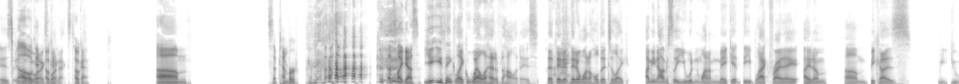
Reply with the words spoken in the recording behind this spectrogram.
is, is Oh, what we okay, want to explore okay. next. Okay. Um September. That's my guess. You you think like well ahead of the holidays that they don't- they don't want to hold it to like I mean obviously you wouldn't want to make it the Black Friday item um because you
